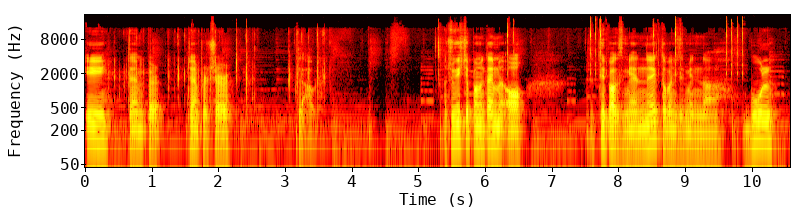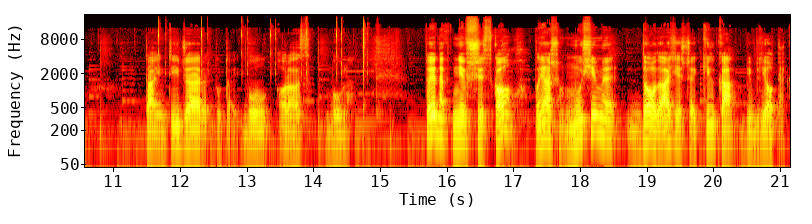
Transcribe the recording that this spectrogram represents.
i temper, temperature cloud. Oczywiście pamiętajmy o typach zmiennych. To będzie zmienna bool, ta integer, tutaj bool oraz bool. To jednak nie wszystko, ponieważ musimy dodać jeszcze kilka bibliotek.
